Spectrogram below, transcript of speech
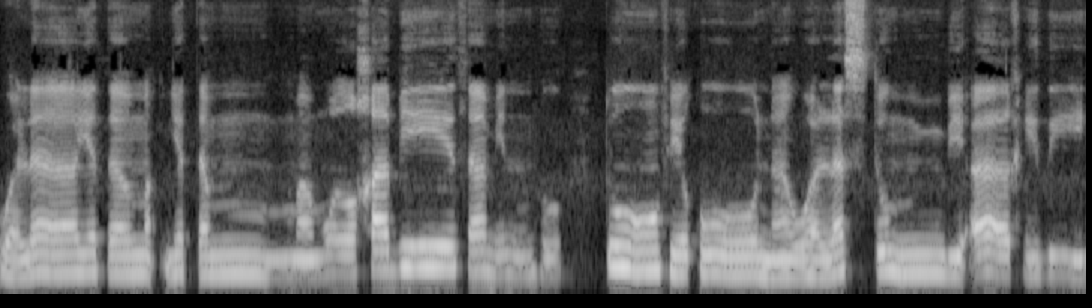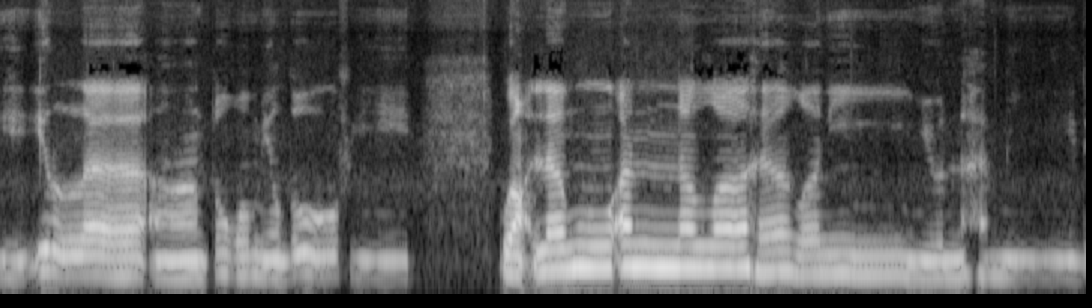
ولا يتم يتمموا الخبيث منه تنفقون ولستم بآخذيه إلا أن تغمضوا فيه واعلموا أن الله غني حميد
